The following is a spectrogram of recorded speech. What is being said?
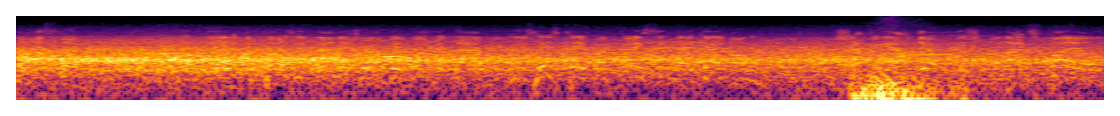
past them. And the opposing manager will be worried now because his team were basing their game on shutting out the opposition. Well, that's failed.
